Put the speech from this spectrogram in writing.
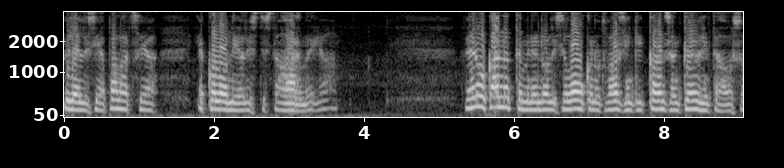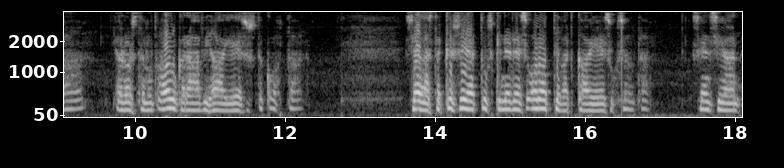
ylellisiä palatseja ja kolonialistista armeijaa. Veron kannattaminen olisi loukannut varsinkin kansan köyhintä osaa ja nostanut ankaraa vihaa Jeesusta kohtaan. Sellaista kysyjät tuskin edes odottivatkaan Jeesukselta. Sen sijaan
